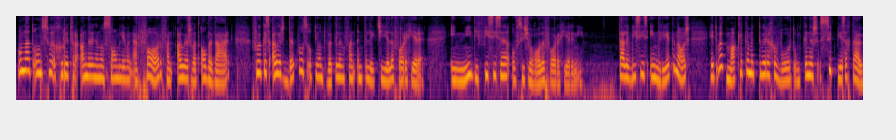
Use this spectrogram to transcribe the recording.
Omdat ons so 'n groot verandering in ons samelewing ervaar van ouers wat albei werk, fokus ouers dikwels op die ontwikkeling van intellektuele vaardighede en nie die fisiese of sosiale vaardighede nie. Televisies en rekenaars het ook maklike metode geword om kinders soet besig te hou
